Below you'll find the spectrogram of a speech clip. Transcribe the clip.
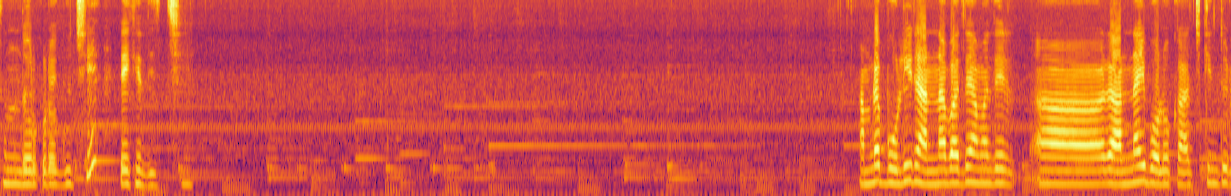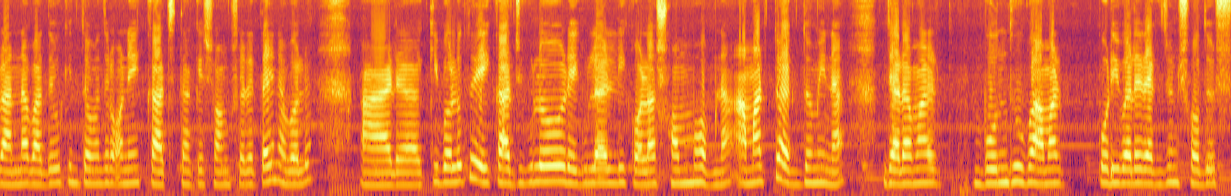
সুন্দর করে গুছিয়ে রেখে দিচ্ছি। আমরা বলি রান্না বাদে আমাদের রান্নাই বড় কাজ, কিন্তু রান্না বাদেও কিন্তু আমাদের অনেক কাজ থাকে সংসারে, তাই না বলো? আর কি বলো তো এই কাজগুলো রেগুলারলি করা সম্ভব না। আমার তো একদমই না। যারা আমার বন্ধু বা আমার পরিবারের একজন সদস্য,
